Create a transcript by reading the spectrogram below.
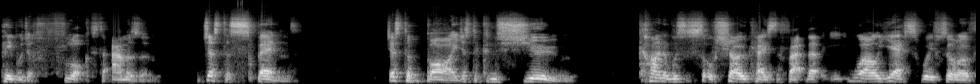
people just flocked to Amazon just to spend, just to buy, just to consume, kind of was sort of showcase the fact that well, yes, we've sort of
